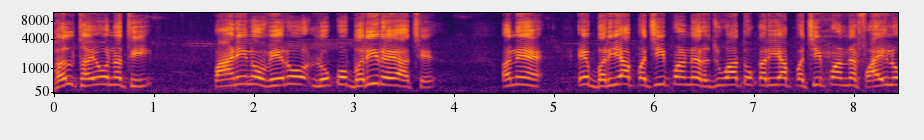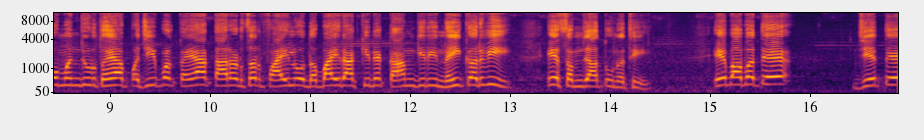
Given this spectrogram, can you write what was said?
હલ થયો નથી. પાણીનો વેરો લોકો ભરી રહ્યા છે અને એ ભર્યા પછી પણ ને રજૂઆતો કર્યા પછી પણ ને ફાઇલો મંજૂર થયા પછી પણ કયા કારણસર ફાઇલો દબાઈ રાખીને કામગીરી નહીં કરવી એ સમજાતું નથી. એ બાબતે જે તે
